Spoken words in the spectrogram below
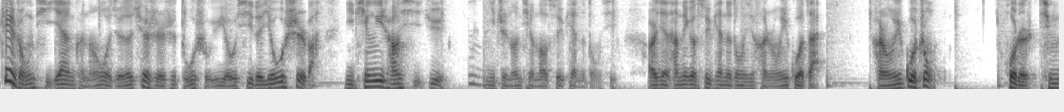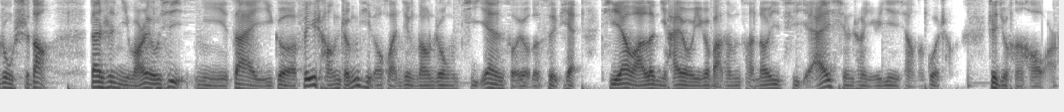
这种体验，可能我觉得确实是独属于游戏的优势吧。你听一场喜剧，你只能听到碎片的东西，而且它那个碎片的东西很容易过载，很容易过重。或者轻重适当，但是你玩游戏，你在一个非常整体的环境当中体验所有的碎片，体验完了，你还有一个把它们攒到一起，哎，形成一个印象的过程，这就很好玩，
